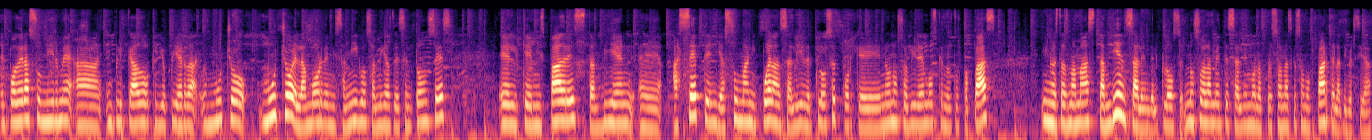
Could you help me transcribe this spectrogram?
el, poder asumirme ha implicado que yo pierda mucho, mucho el amor de mis amigos, amigas de ese entonces, el que mis padres también eh, acepten y asuman y puedan salir del closet porque no nos olvidemos que nuestros papás y nuestras mamás también salen del closet. No solamente salimos las personas que somos parte de la diversidad,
